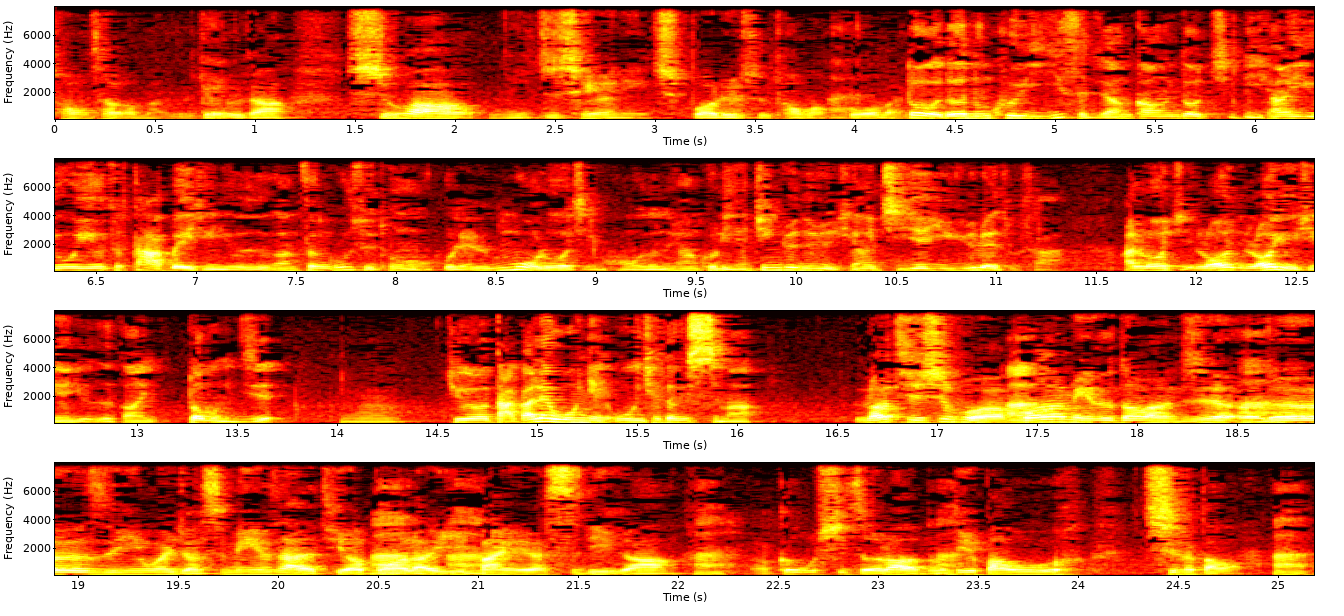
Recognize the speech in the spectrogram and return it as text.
冲突个物事，就是讲希望年纪轻个人去保留传统文化个物事。到后头侬看，伊实际上讲到里向因为有只大背景，就是讲整个传统文化来没落个情况下头，侬想看里向京剧团里向几个演员来做啥？也老老老有劲个，就是讲读文件，嗯，就大家来混日混吃等死嘛，老体系化个，报个名字到文琪，后头是因为乔思明有啥事体要跑了，伊帮伊个师弟讲，呃搿我先走了，侬得帮我签个到。啊，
